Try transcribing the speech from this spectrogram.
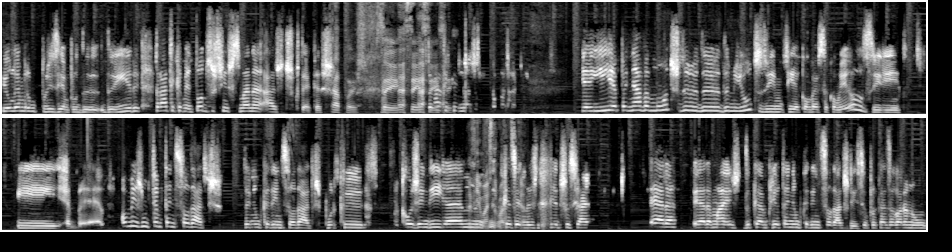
Eu lembro-me, por exemplo, de, de, ir praticamente todos os fins de semana às discotecas. Ah, pois, sim, sim, sim. sim. E aí apanhava montes de, de, de miúdos e metia conversa com eles e, e eh, ao mesmo tempo tenho saudades. Tenho um bocadinho de saudades, porque, porque hoje em dia, quer dizer, nas redes sociais era, era mais de campo e eu tenho um bocadinho de saudades disso. Eu, por acaso, agora num,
